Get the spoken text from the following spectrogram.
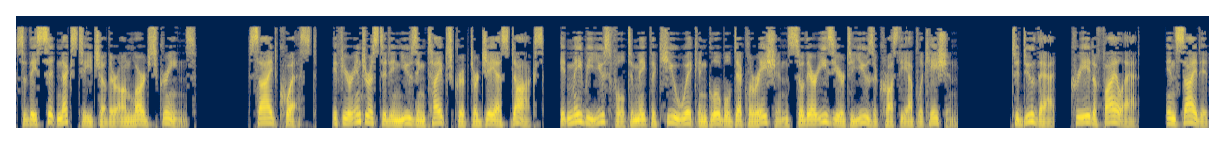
so they sit next to each other on large screens. Side quest. If you're interested in using TypeScript or JS docs, it may be useful to make the Qwik and global declarations so they're easier to use across the application. To do that, create a file at. Inside it,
